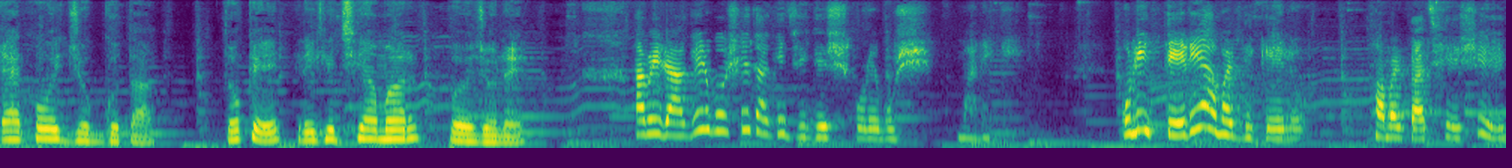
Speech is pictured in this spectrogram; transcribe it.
একই যোগ্যতা। তোকে রেখেছি আমার প্রয়োজনে। আমি রাগের বসে তাকে জিজ্ঞেস করে বসি মানে কি? উনি তেড়ে আমার দিকে এলো। আমার কাছে এসে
